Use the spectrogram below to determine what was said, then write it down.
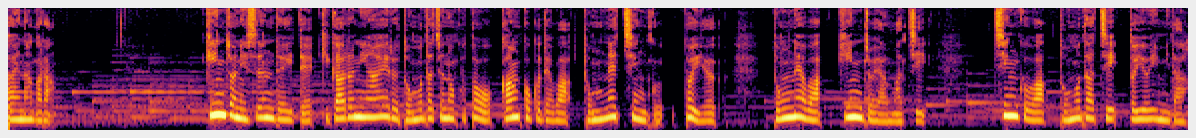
えながら近所に住んでいて気軽に会える友達のことを韓国ではトンネチングという。トンネは近所や町。チングは友達という意味だ。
